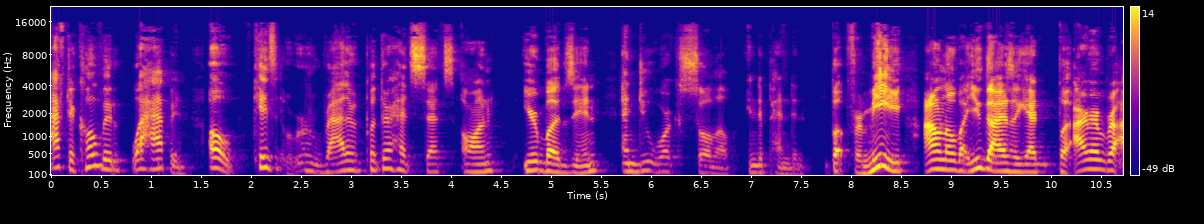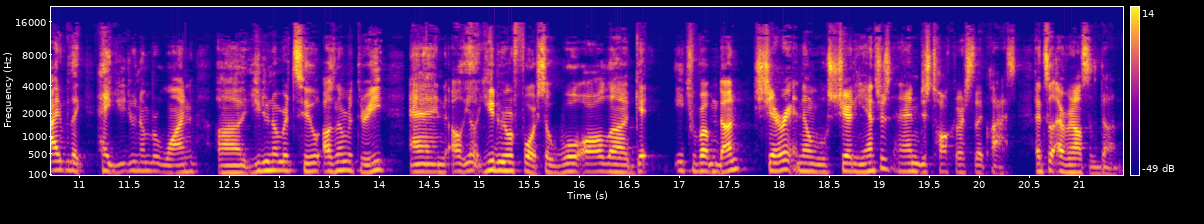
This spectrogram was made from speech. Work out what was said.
After COVID, what happened? Oh, kids rather put their headsets on, earbuds in, and do work solo, independent. But for me, I don't know about you guys again, but I remember I'd be like, hey, you do number one, uh, you do number two, I was number three, and oh, yo, you do number four. So we'll all uh, get each of them done, share it, and then we'll share the answers and then just talk the rest of the class until everyone else is done.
